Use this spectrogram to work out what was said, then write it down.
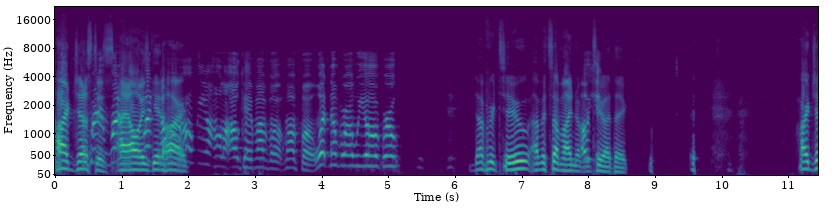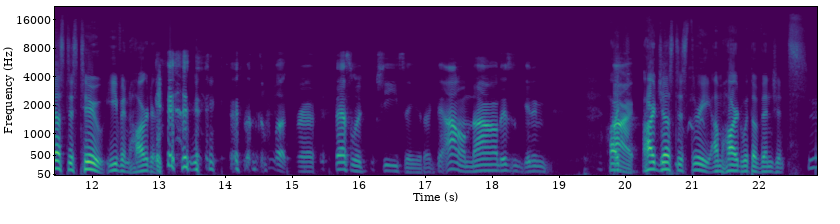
Hard Justice. What- what- I always get hard. are we on? Hold on. Okay, my fault. My fault. What number are we on, bro? Number two, I'm it's on my number Oh, yeah. two, I think. Hard Justice two, even harder. what the fuck, bro? That's what she said. I don't know. This is getting. Hard, All right. Hard Justice three, I'm hard with a vengeance.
